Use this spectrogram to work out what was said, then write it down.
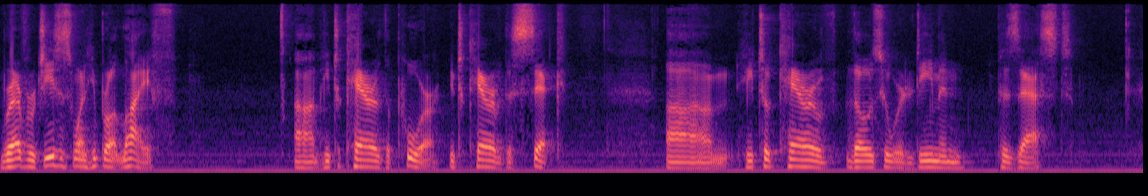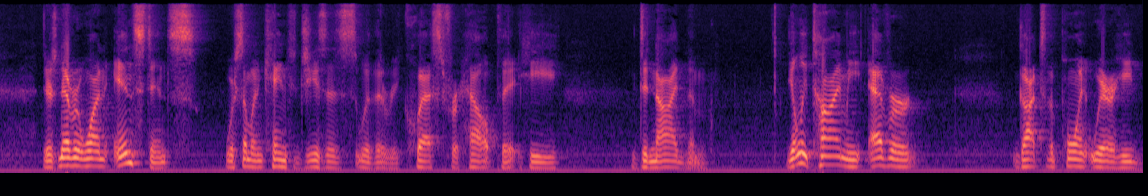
Wherever Jesus went, he brought life. Um, he took care of the poor, he took care of the sick, um, he took care of those who were demon possessed. There's never one instance where someone came to Jesus with a request for help that he denied them. The only time he ever got to the point where he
